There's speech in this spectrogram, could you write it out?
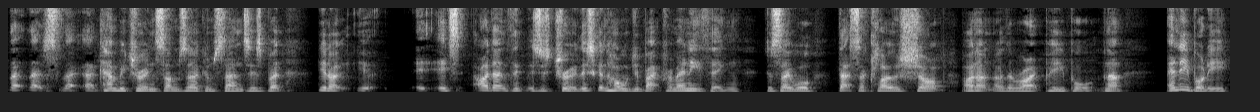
that, that's that, that can be true in some circumstances, but you know, it's. I don't think this is true. This can hold you back from anything to say, well, that's a closed shop. I don't know the right people. Now, anybody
